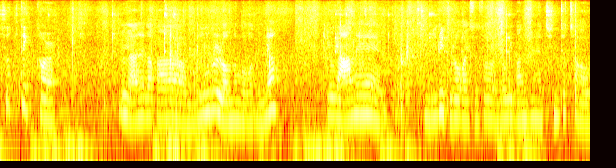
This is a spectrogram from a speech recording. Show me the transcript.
스티커 여기 안에다가 물을 넣는 거거든요. 여기 안에 물이 들어가 있어서 여기 만지면 진짜 차가워요.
